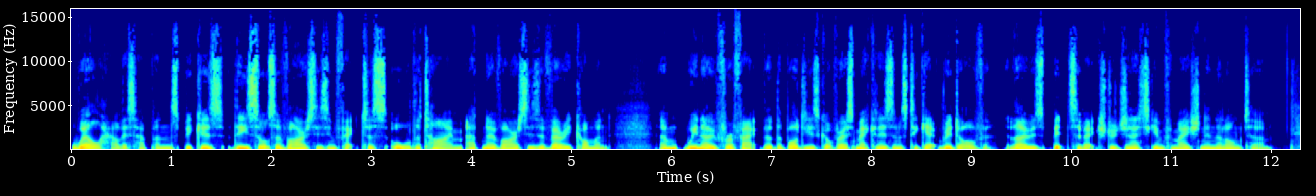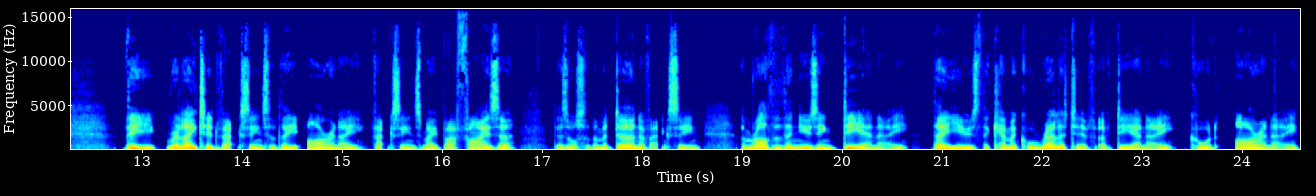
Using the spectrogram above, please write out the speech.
well how this happens because these sorts of viruses infect us all the time. Adenoviruses are very common. And we know for a fact that the body has got various mechanisms to get rid of those bits of extra genetic information in the long term. The related vaccines are the RNA vaccines made by Pfizer. There's also the Moderna vaccine. And rather than using DNA, they use the chemical relative of DNA called RNA.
